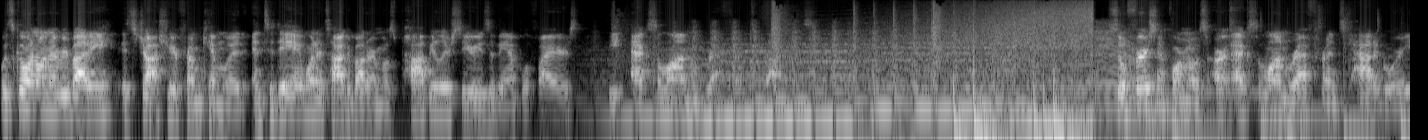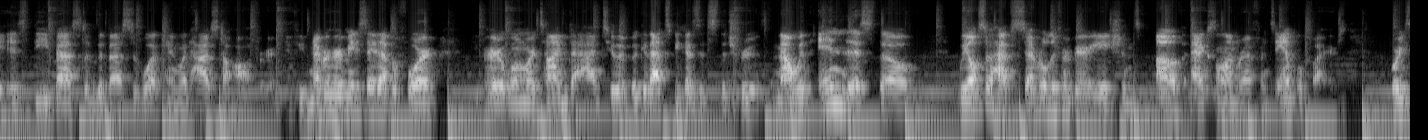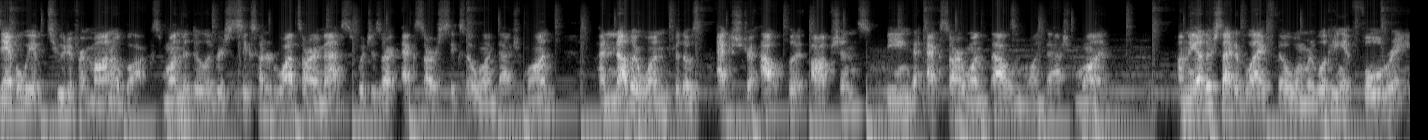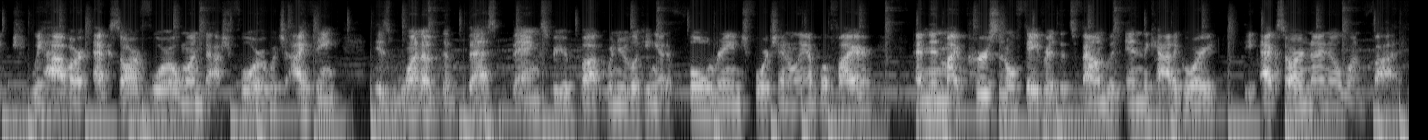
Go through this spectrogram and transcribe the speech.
What's going on, everybody? It's Josh here from Kenwood, and today I want to talk about our most popular series of amplifiers, the Excelon reference products. So first and foremost, our Excelon reference category is the best of the best of what Kenwood has to offer. If you've never heard me say that before, you've heard it one more time to add to it, but that's because it's the truth. Now within this though, we also have several different variations of Excelon reference amplifiers. For example, we have two different mono blocks, one that delivers 600 watts RMS, which is our XR601-1, another one for those extra output options being the XR1001-1. On the other side of life though, when we're looking at full range, we have our XR401-4, which I think is one of the best bangs for your buck when you're looking at a full range four channel amplifier. And then my personal favorite that's found within the category, the XR9015.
